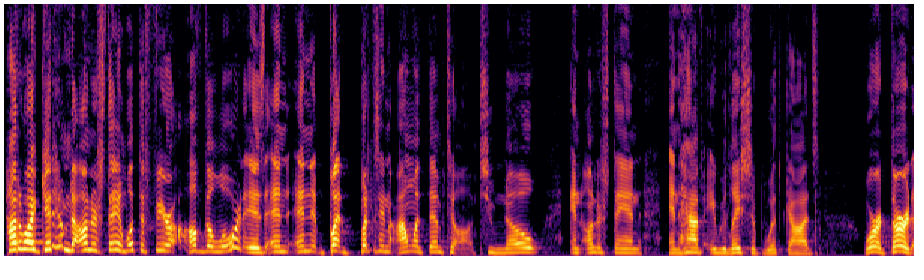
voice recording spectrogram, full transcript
How do I get him to understand what the fear of the Lord is? And, and but, but at the same time, I want them to, to know and understand and have a relationship with God's word. Third,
